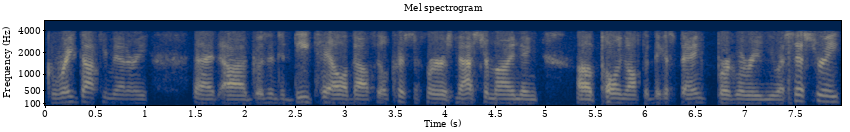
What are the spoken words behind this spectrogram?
great documentary that uh, goes into detail about Phil Christopher's masterminding, uh, pulling off the biggest bank burglary in U.S. history,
